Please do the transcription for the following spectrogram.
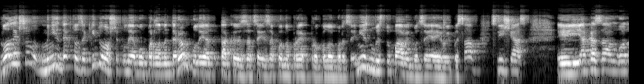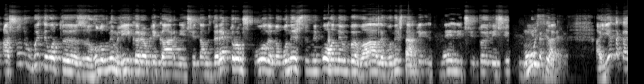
Ну, але якщо мені дехто закидував, ще коли я був парламентарем, коли я так за цей законопроект про колабораціонізм виступав, бо це я його і писав в свій час. І я казав: от, а що робити от з головним лікарем лікарні чи там з директором школи? Ну вони ж нікого не вбивали, вони ж там лі- не лічі, той лічив. Мусили. А є така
